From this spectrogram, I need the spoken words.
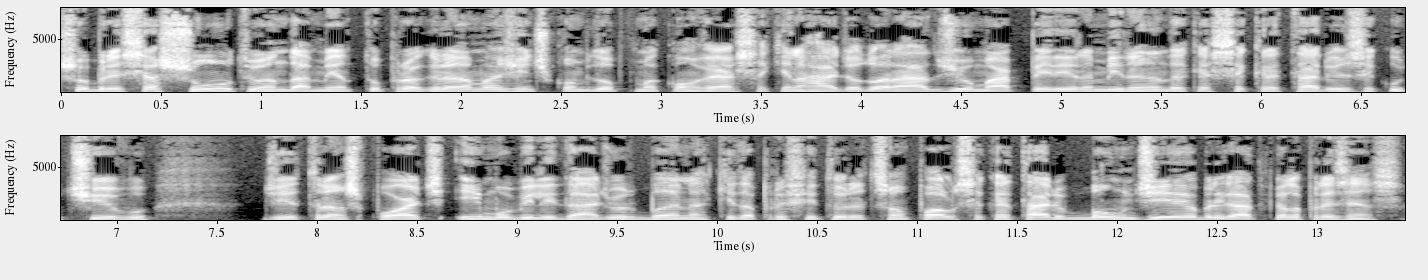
Sobre esse assunto e o andamento do programa, a gente convidou para uma conversa aqui na Rádio Eldorado Gilmar Pereira Miranda, que é secretário executivo de Transporte e Mobilidade Urbana aqui da Prefeitura de São Paulo. Secretário, bom dia e obrigado pela presença.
